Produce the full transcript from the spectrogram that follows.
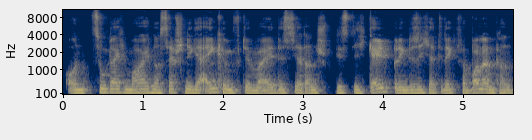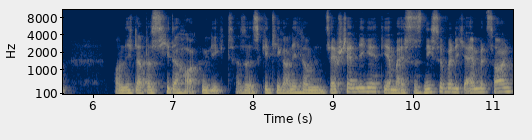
Und zugleich mache ich noch selbstständige Einkünfte, weil das ja dann schließlich Geld bringt, das ich ja direkt verballern kann. Und ich glaube, dass hier der Haken liegt. Also es geht hier gar nicht um Selbstständige, die ja meistens nicht so wirklich einbezahlen,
